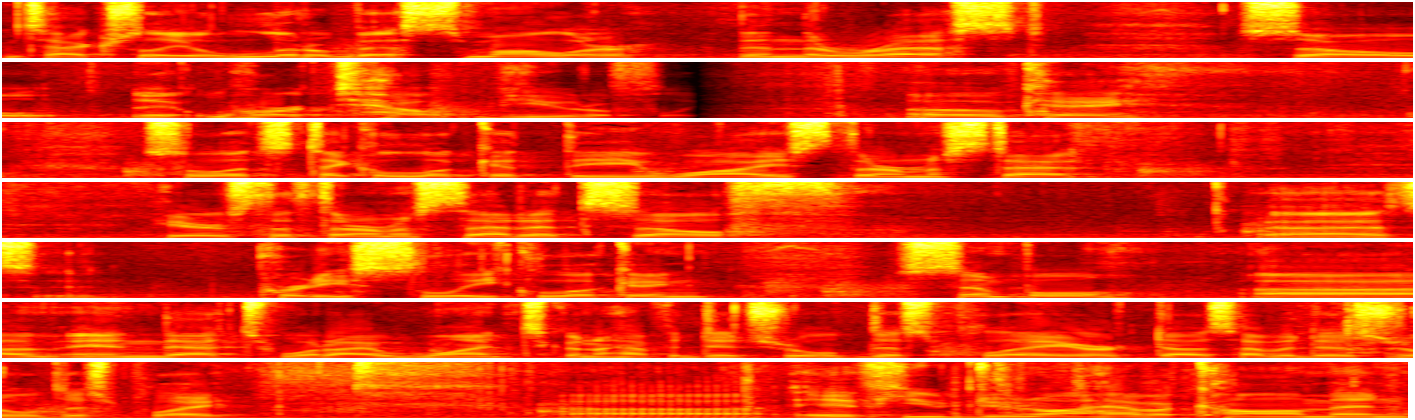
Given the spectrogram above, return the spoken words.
It's actually a little bit smaller than the rest, so it worked out beautifully. Okay, so let's take a look at the Wyze thermostat. Here's the thermostat itself. Uh, it's pretty sleek looking, simple, uh, and that's what I want. It's going to have a digital display, or does have a digital display. Uh, if you do not have a common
